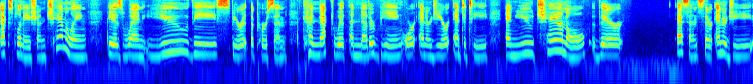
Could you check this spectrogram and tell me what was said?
explanation, channeling is when you, the spirit, the person, connect with another being or energy or entity and you channel their essence, their energy,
